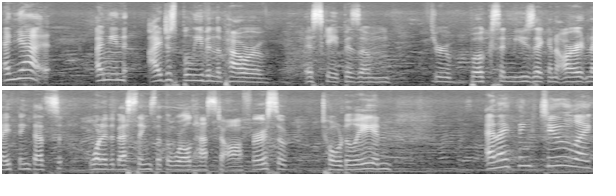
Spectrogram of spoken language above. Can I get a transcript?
and yeah I mean I just believe in the power of escapism through books and music and art. And I think that's one of the best things that the world has to offer. So totally. And and I think too like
